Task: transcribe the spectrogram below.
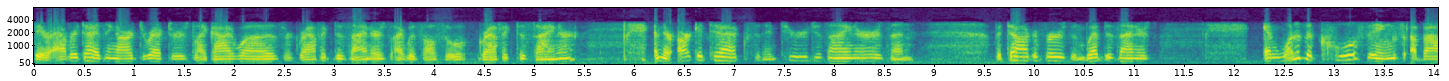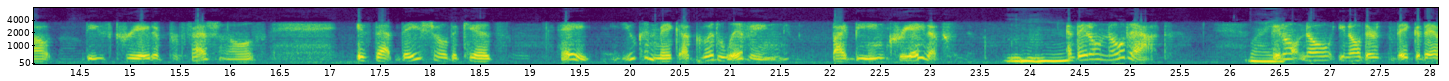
They're advertising art directors like I was, or graphic designers. I was also a graphic designer. And they're architects and interior designers and photographers and web designers. And one of the cool things about these creative professionals is that they show the kids, hey, you can make a good living by being creative. Mm-hmm. And they don't know that. right? They don't know, you know, they could they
